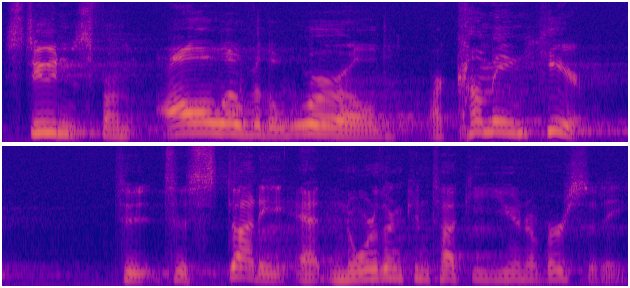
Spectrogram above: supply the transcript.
students from all over the world are coming here to, to study at Northern Kentucky University.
